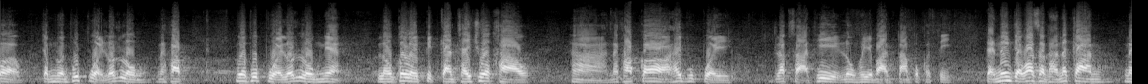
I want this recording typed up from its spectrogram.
ก็จำนวนผู้ป่วยลดลงนะครับ เมื่อผู้ป่วยลดลงเนี่ยเราก็เลยปิดการใช้ชั่วคราว นะครับก็ให้ผู้ป่วยรักษาที่โรงพยาบาลตามปกติ แต่เนื่องจากว่าสถานการณ์ใน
